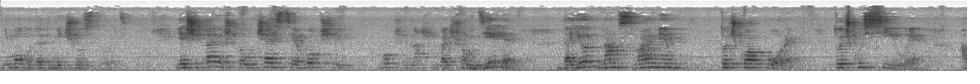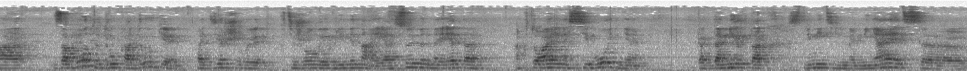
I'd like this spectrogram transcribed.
не могут это не чувствовать. Я считаю, что участие в, общей, в общем нашем большом деле дает нам с вами точку опоры, точку силы, а забота друг о друге поддерживает в тяжелые времена. И особенно это актуально сегодня, когда мир так стремительно меняется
